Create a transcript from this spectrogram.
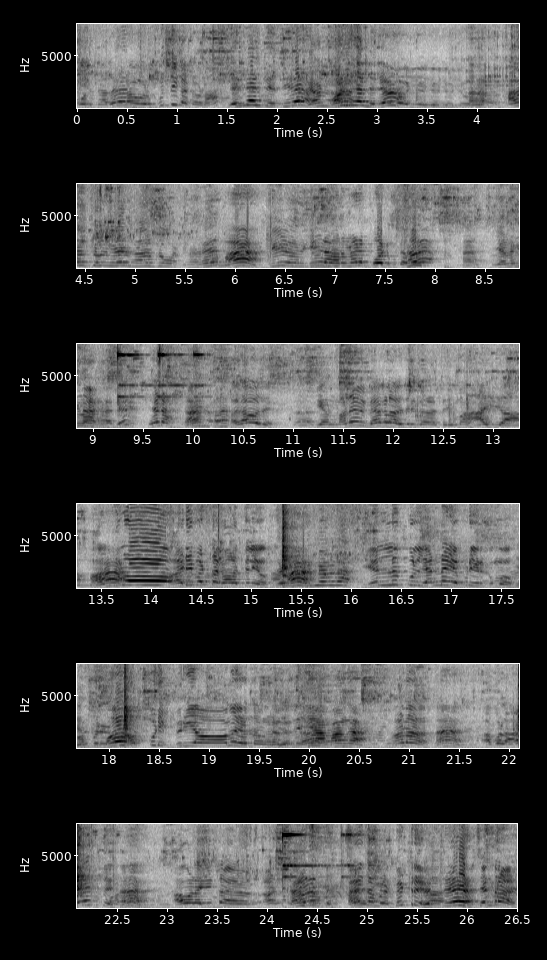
போட்டுட்டாரு. நான் ஒரு புத்தி கட்டவனா? என்னன்னு தெரியல உனக்கு தான் தெரியும். அதை சொல்லுங்க கீழே கீழே வர நேரம் போட்டு எனக்கு அதாவது என் மனைவி மேகலாவது இருக்கிறா தெரியுமா? அடிபட்ட காலத்திலயும் எள்ளுக்குள் எண்ணெய் எப்படி இருக்குமோ அப்படி பிரியாம இருந்தவங்க. ஆனா அவளை அழைத்து அவளை கிட்ட அழைத்து அவளை பெற்று சென்றாள்.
